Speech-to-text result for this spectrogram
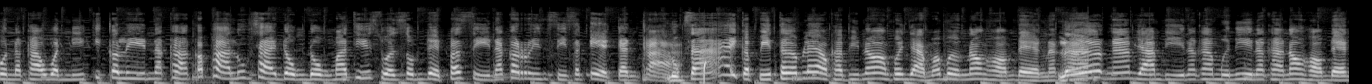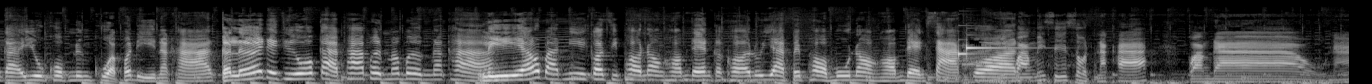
คนนะคะ วันนี้กิกกลีนนะคะ ก็พาลูกชายดงดงมาที่สวนสมเด็จพระศรีนครินทร์ศรีสะเกดกันค่ะ ลูกชายกับปีเทอมแล้วค่ะพี่น้องเพิ่นอยากมาเบิงน้องหอมแดงนะคะเลิกงามยามดีนะคะ มือนี้นะคะน้องหอมแดงกับอายุครบหนึ่งขวบพอดีนะคะ ก็เลยได้ถือโอกาสพาเพิ่นมาเบิงนะคะเลี้ยวบัดนี้ก็สิพ่อน้องหอมแดงก็ขออนุญาตไปพ่อมูน้องหอมแดงสากก่อนกวางไม่ซื้อสดนะคะ กวางดาวนะ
